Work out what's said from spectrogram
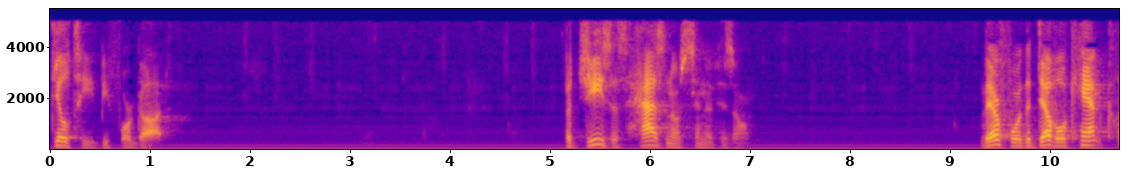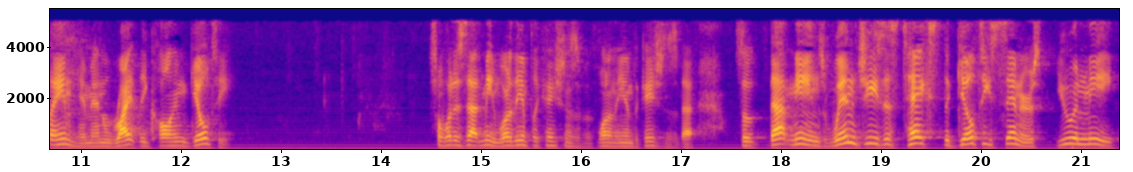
guilty before God. But Jesus has no sin of his own. Therefore, the devil can't claim him and rightly call him guilty. So, what does that mean? What are the implications of one of the implications of that? So that means when Jesus takes the guilty sinners, you and me,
